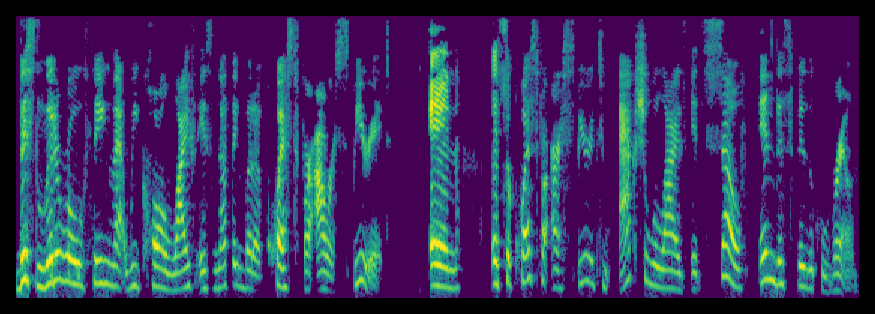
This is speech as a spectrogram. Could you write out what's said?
this literal thing that we call life is nothing but a quest for our spirit. And it's a quest for our spirit to actualize itself in this physical realm.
